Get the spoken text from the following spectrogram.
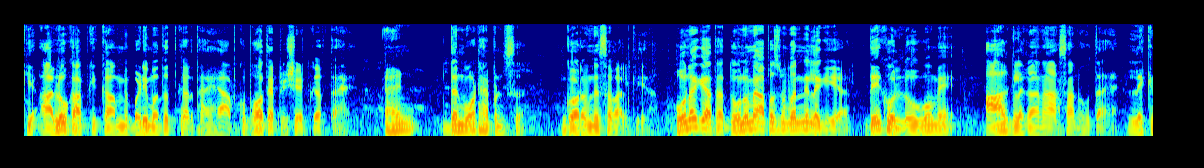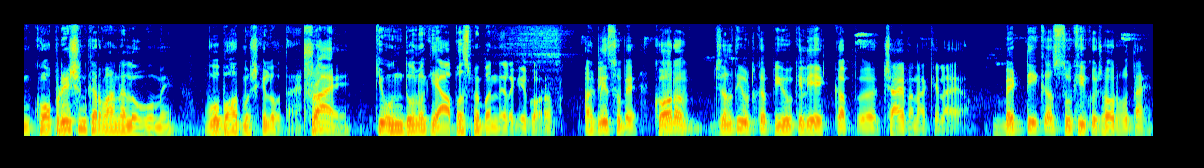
कि आलोक आपके काम में बड़ी मदद करता है, आपको बहुत अप्रिशिएट करता है। And then what happen sir Gaurav ने सवाल किया। होना क्या था? दोनों में आपस में बनने लगी यार। देखो, लोगों में आग लगाना आसान होता है, लेकिन कोऑपरेशन करवाना लोगों में वो बहुत मुश्किल होता है। ट्राई कि उन दोनों की आपस में बनने लगे, गौरव। अगली सुबह, गौरव जल्दी उठकर पीहू के लिए एक कप चाय बना के लाया। बेड टी का सुखी कुछ और होता है।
